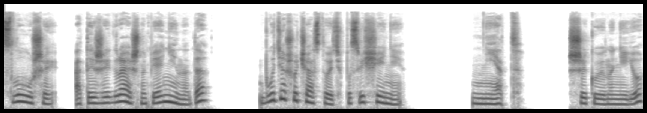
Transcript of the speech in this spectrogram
«Слушай, а ты же играешь на пианино, да? Будешь участвовать в посвящении?» «Нет», — шикаю на нее,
